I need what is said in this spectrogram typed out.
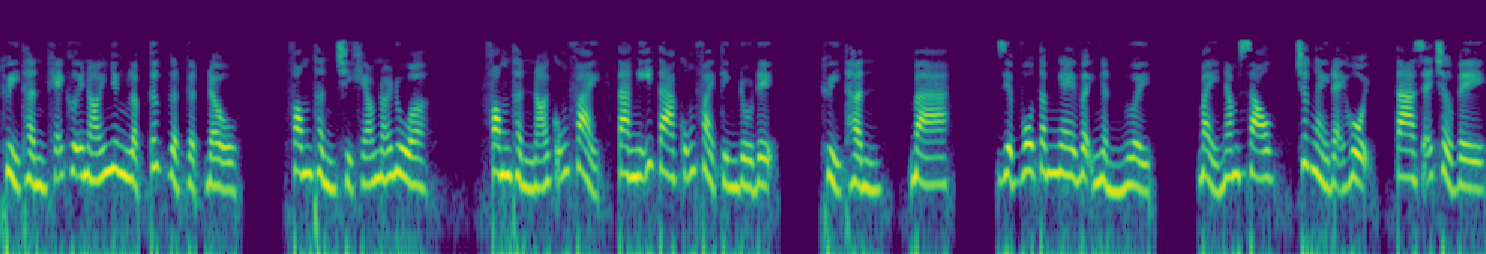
Thủy thần khẽ cưỡi nói nhưng lập tức gật gật đầu. Phong thần chỉ khéo nói đùa. Phong thần nói cũng phải, ta nghĩ ta cũng phải tìm đồ đệ. Thủy thần, bà. Diệp vô tâm nghe vậy ngẩn người. Bảy năm sau, trước ngày đại hội, ta sẽ trở về.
